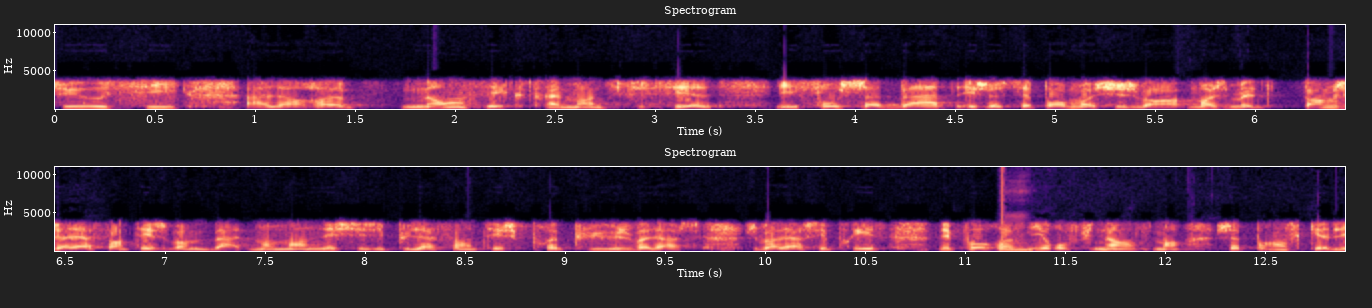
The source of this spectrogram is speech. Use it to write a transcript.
tue aussi. Alors, euh, non, c'est extrêmement difficile. Il faut se battre. Et je sais pas, moi, je, je moi, je me dis, tant que j'ai la santé, je vais me battre. À un moment donné, si j'ai plus la santé, je pourrais plus. Je vais je vais lâcher prise. Mais pour revenir au financement, je pense qu'il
